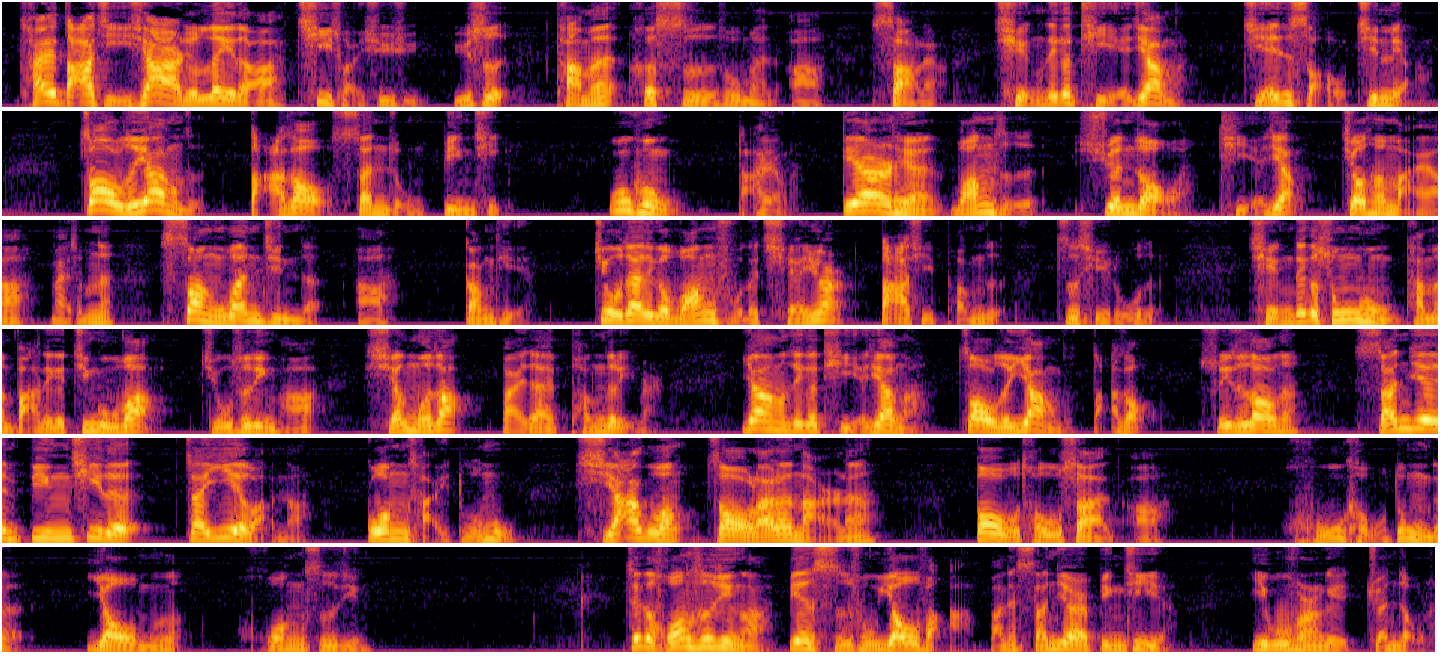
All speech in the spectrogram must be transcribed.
才打几下就累得啊气喘吁吁。于是他们和师傅们啊商量，请这个铁匠啊减少斤两，照着样子打造三种兵器。悟空答应了。第二天，王子宣召啊铁匠。叫他买啊，买什么呢？上万斤的啊钢铁，就在这个王府的前院搭起棚子，支起炉子，请这个孙悟空他们把这个金箍棒、九齿钉耙、降魔杖摆在棚子里面，让这个铁匠啊照着样子打造。谁知道呢？三件兵器的在夜晚呐光彩夺目，霞光照来了哪儿呢？豹头山啊，虎口洞的。妖魔黄狮精，这个黄狮精啊，便使出妖法，把那三件兵器啊一股风给卷走了。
